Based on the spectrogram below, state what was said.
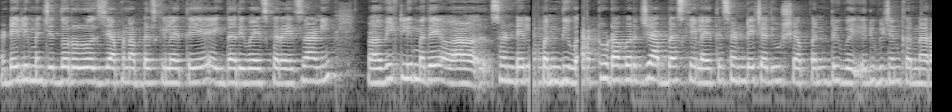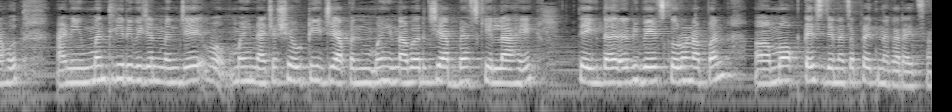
डेली म्हणजे दररोज जे आपण अभ्यास केला आहे ते एकदा रिवाईज करायचं आणि वीकलीमध्ये संडेला आपण दिव आठवडाभर जे अभ्यास केला आहे ते संडेच्या दिवशी आपण रिवि रिव्हिजन करणार आहोत. आणि मंथली रिव्हिजन म्हणजे महिन्याच्या शेवटी जे आपण महिनाभर जे अभ्यास केला आहे ते एकदा रिवाईज करून आपण मॉक टेस्ट देण्याचा प्रयत्न करायचा.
